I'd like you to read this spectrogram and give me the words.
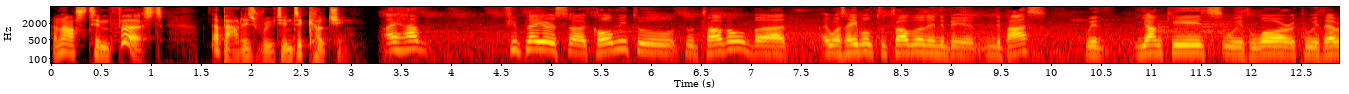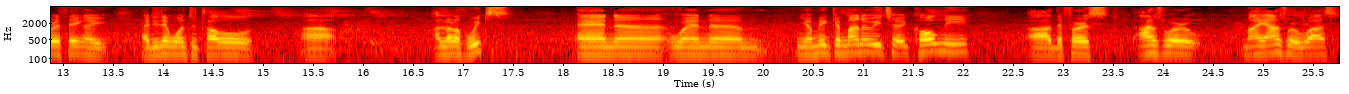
and asked him first about his route into coaching. I have few players uh, call me to, to travel, but I was able to travel in the, in the past with young kids, with work, with everything. I, I didn't want to travel uh, a lot of weeks. And uh, when um, Miomir Kecmanovic uh, called me. Uh, the first answer, my answer was,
